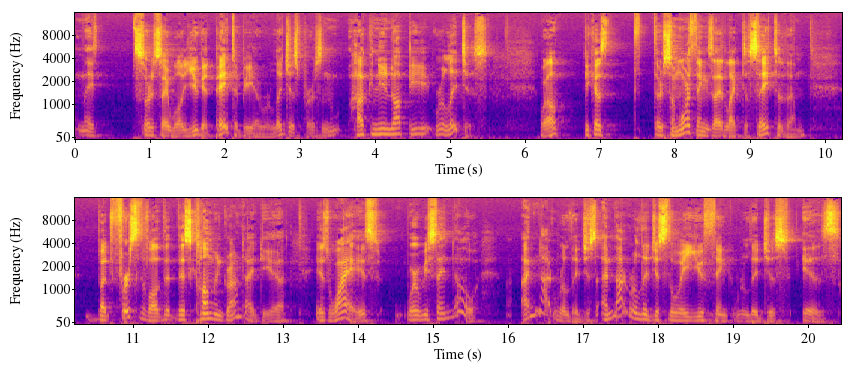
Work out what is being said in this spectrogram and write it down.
And they sort of say, Well, you get paid to be a religious person. How can you not be religious? Well, because there's some more things I'd like to say to them. But first of all, th- this common ground idea is wise, where we say, No, I'm not religious. I'm not religious the way you think religious is.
